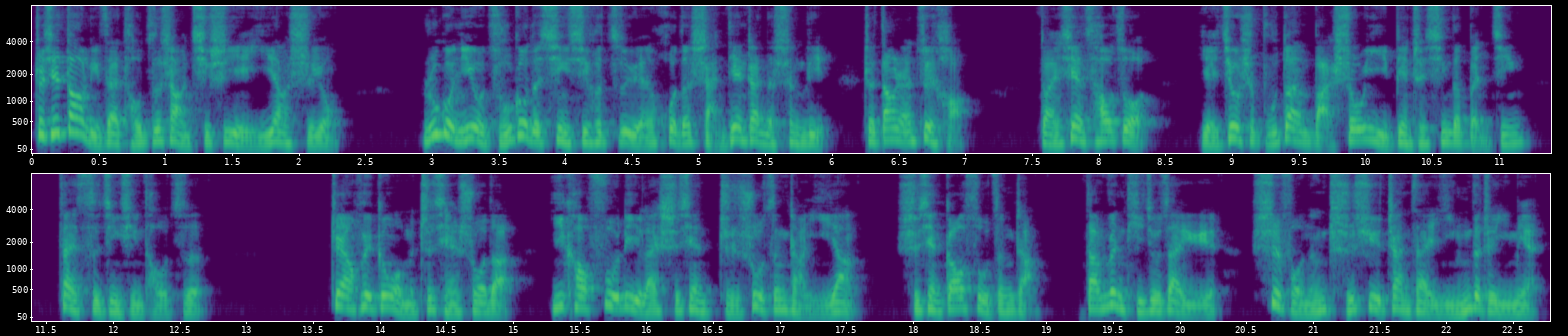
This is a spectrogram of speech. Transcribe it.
这些道理在投资上其实也一样适用。如果你有足够的信息和资源获得闪电战的胜利，这当然最好。短线操作也就是不断把收益变成新的本金，再次进行投资，这样会跟我们之前说的依靠复利来实现指数增长一样，实现高速增长。但问题就在于是否能持续站在赢的这一面。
